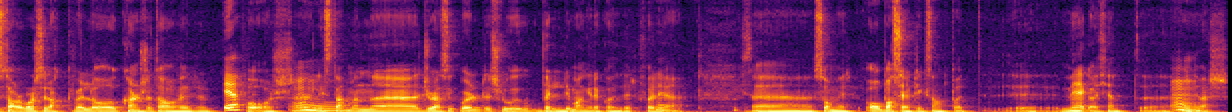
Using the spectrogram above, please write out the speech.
Star Wars rakk vel å kanskje ta over Ja. på årslista, Mm. men uh, Jurassic World slo jo veldig mange rekorder forrige sommer. Og basert ikke sant, på et megakjent Mm. univers.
